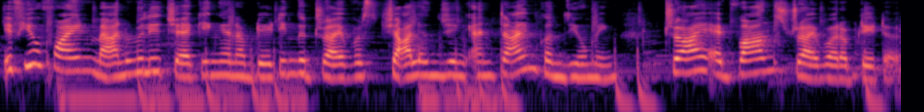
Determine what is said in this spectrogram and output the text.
If you find manually checking and updating the drivers challenging and time consuming, try Advanced Driver Updater.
